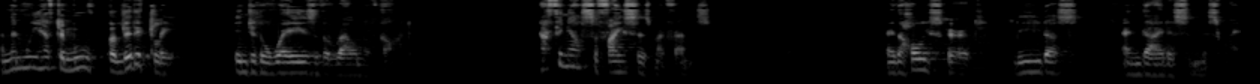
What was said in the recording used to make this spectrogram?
and then we have to move politically into the ways of the realm of God. Nothing else suffices, my friends. May the Holy Spirit lead us and guide us in this way.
